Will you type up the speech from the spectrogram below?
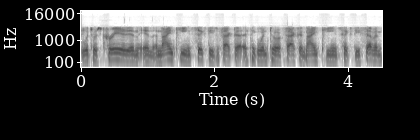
which was created in in the 1960s, in fact, I think it went into effect in 1967,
